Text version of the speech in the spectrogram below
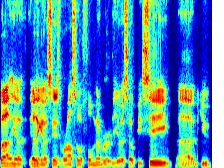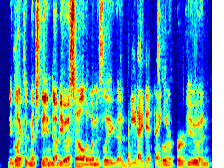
Well, you know, the other thing I would say is we're also a full member of the USOPC. Uh, you neglected to mention the NWSL, the women's league. That indeed I did. Thank you. Our purview, and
